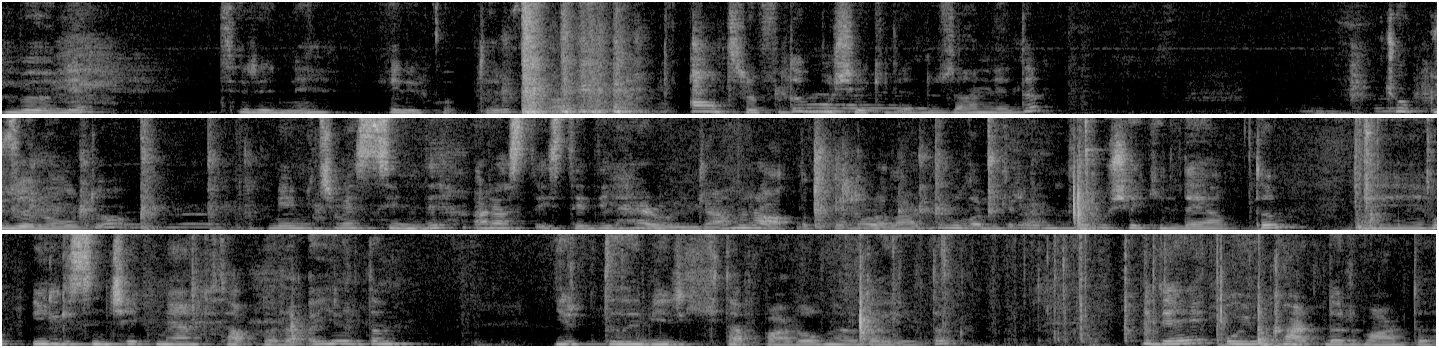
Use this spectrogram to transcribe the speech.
Böyle treni, helikopteri falan. Alt rafı da bu şekilde düzenledim. Çok güzel oldu. Benim içime sindi. Aras da istediği her oyuncağını rahatlıkla buralarda bulabilir artık. Bu şekilde yaptım. Ee, ilgisini çekmeyen kitaplara ayırdım. Yırttığı bir iki kitap vardı. Onları da ayırdım. Bir de oyun kartları vardı.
